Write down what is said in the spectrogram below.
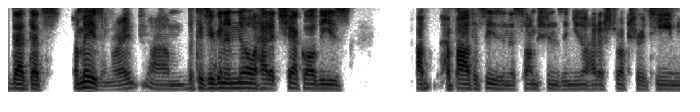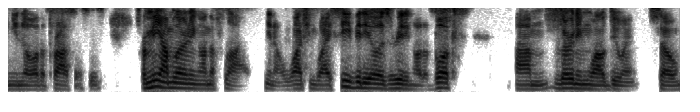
that that's amazing right um, because you're going to know how to check all these hypotheses and assumptions and you know how to structure a team and you know all the processes for me i'm learning on the fly you know watching yc videos reading all the books um, learning while doing so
